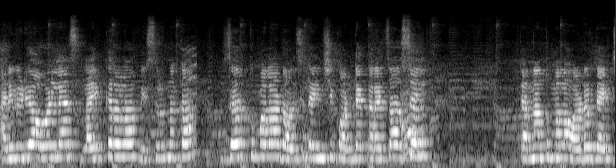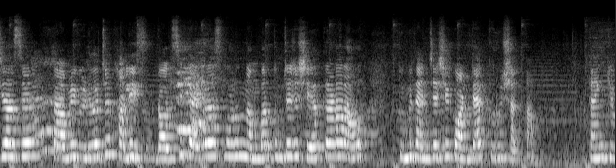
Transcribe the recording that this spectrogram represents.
आणि व्हिडिओ आवडल्यास लाईक करायला विसरू नका. जर तुम्हाला डॉल्सी ताईंशी कॉन्टॅक्ट करायचा असेल त्यांना तुम्हाला ऑर्डर द्यायची असेल तर आम्ही व्हिडिओच्या खालीच डॉल्सी कॅटरर्स म्हणून नंबर तुमच्याशी शेअर करणार आहोत. तुम्ही त्यांच्याशी कॉन्टॅक्ट करू शकता. थँक्यू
